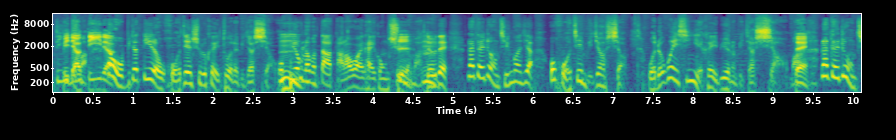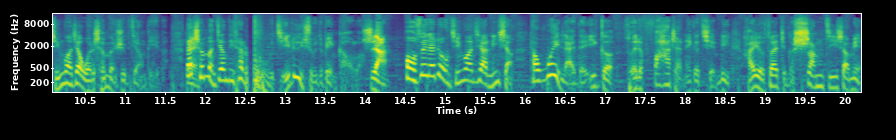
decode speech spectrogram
低的，比较低的。那我比较低的，我火箭是不是可以做的比较小？我不用那么大打到外太空去了嘛？对不对？那在这种情况下，我火箭比较小，我的卫星也可以变得比较小嘛？对。那在这种情况下，我的成本是不是降低了？那成本降低，它的普及率是不是就变高了？是啊。哦，所以在这种情况下，你想它未来的一个所谓的发展的一个潜力，还有在整个商机上面，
